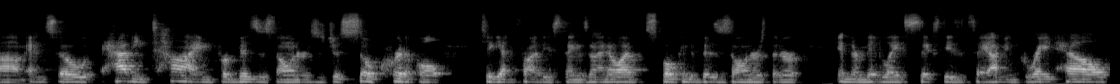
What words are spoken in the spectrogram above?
Um, and so having time for business owners is just so critical to get in front of these things. And I know I've spoken to business owners that are in their mid late 60s that say, I'm in great health,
